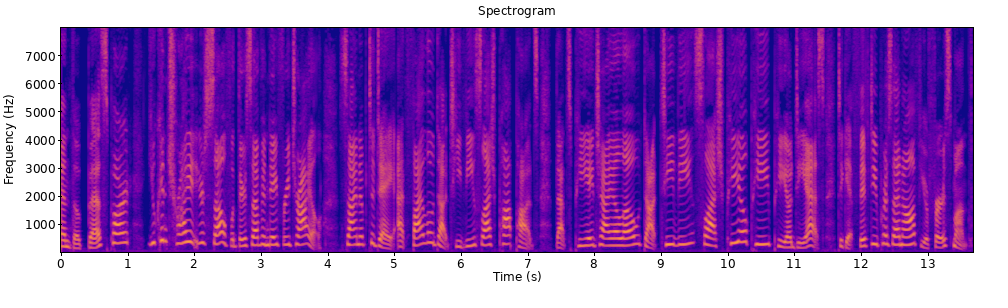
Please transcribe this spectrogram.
And the best part, you can try it yourself with their 7-day free trial. Sign up today at philo.tv slash poppods. That's p-h-i-l-o dot tv slash p-o-p-p-o-d-s to get 50% off your first month.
